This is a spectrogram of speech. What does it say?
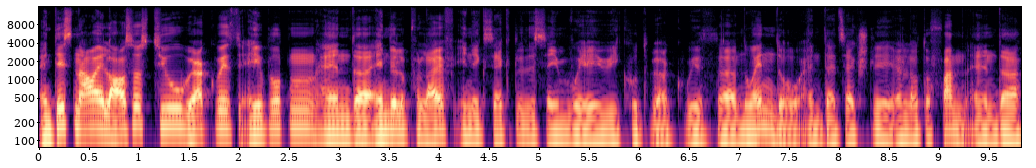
And this now allows us to work with Ableton and uh, Envelope for Live in exactly the same way we could work with uh, Nuendo. And that's actually a lot of fun. And uh,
